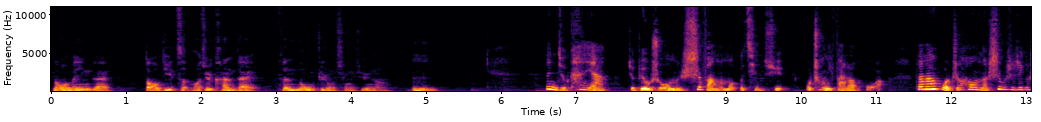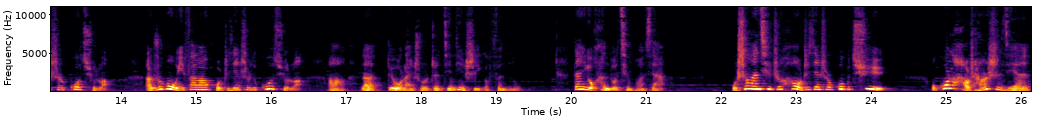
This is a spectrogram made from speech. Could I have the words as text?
那我们应该到底怎么去看待愤怒这种情绪呢？嗯，那你就看呀，就比如说我们释放了某个情绪。我冲你发了火，发完火之后呢，是不是这个事儿过去了啊？如果我一发完火，这件事儿就过去了啊，那对我来说，这仅仅是一个愤怒。但有很多情况下，我生完气之后，这件事儿过不去，我过了好长时间，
